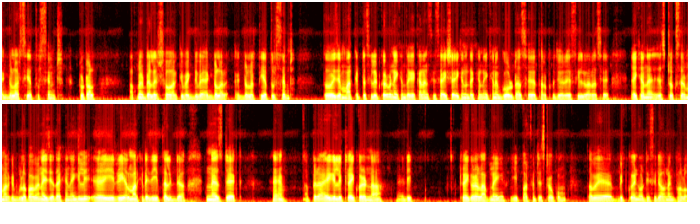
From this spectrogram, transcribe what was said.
এক ডলার ছিয়াত্তর সেন্ট টোটাল আপনার ব্যালেন্স সহ আর কি ব্যাক দিবে, এক ডলার এক ডলার তিয়াত্তর সেন্ট তো এই যে মার্কেটটা সিলেক্ট করবেন, এখান থেকে কারেন্সি আইসা, এখানে দেখেন, এখানে গোল্ড আছে, তারপর যে সিলভার আছে এইখানে স্টকসের মার্কেটগুলো পাবেন। এই যে দেখেন, এগুলি, এই রিয়েল মার্কেট যে ইতালিটা ন্যাসডেক হ্যাঁ? আপনারা এগুলি ট্রাই করেন না। এটি ট্রাই করে লাভ নেই। এই পার্সেন্টেজটাও কম। তবে বিটকয়েন ওটিসিটা অনেক ভালো।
